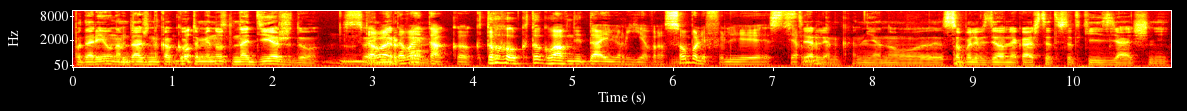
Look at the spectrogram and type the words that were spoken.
подарил нам даже на какую-то минуту надежду. Давай, давай так, кто, кто главный дайвер Евро, Соболев или Стерлинг? Стерлинг? Не, ну, Соболев сделал, мне кажется, это все-таки изящней.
